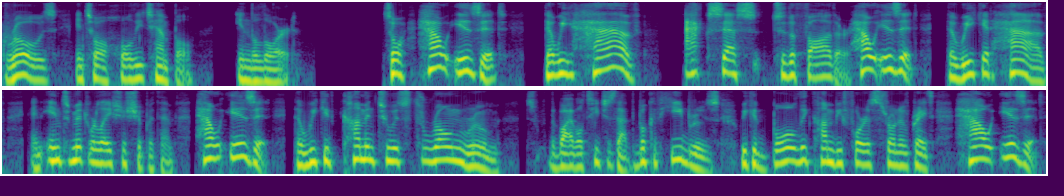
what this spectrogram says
grows into a holy temple in the Lord. So, how is it that we have access to the Father? How is it that we could have an intimate relationship with Him? How is it that we could come into His throne room? The Bible teaches that. The book of Hebrews, we could boldly come before His throne of grace. How is it?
